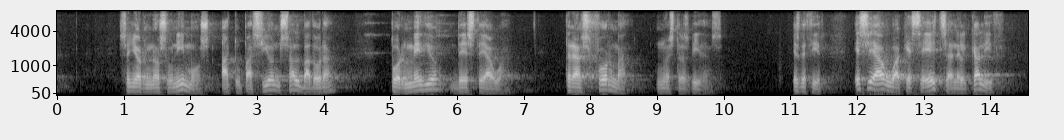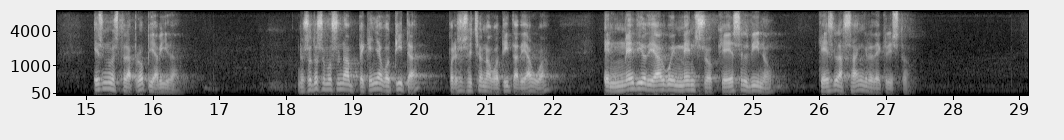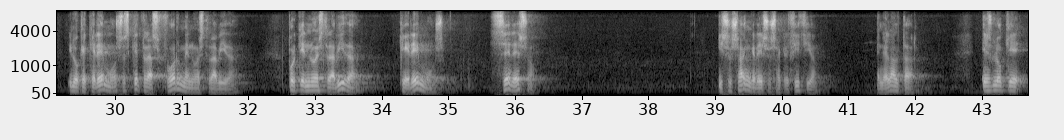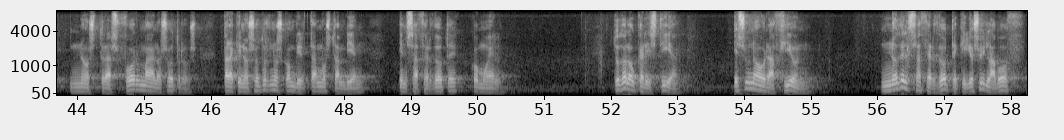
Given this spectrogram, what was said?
Señor, nos unimos a tu pasión salvadora por medio de este agua. Transforma nuestras vidas. Es decir, ese agua que se echa en el cáliz es nuestra propia vida. Nosotros somos una pequeña gotita, por eso se echa una gotita de agua, en medio de algo inmenso que es el vino, que es la sangre de Cristo. Y lo que queremos es que transforme nuestra vida, porque en nuestra vida queremos ser eso. Y su sangre y su sacrificio en el altar es lo que nos transforma a nosotros para que nosotros nos convirtamos también en sacerdote como Él. Toda la Eucaristía es una oración, no del sacerdote, que yo soy la voz.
